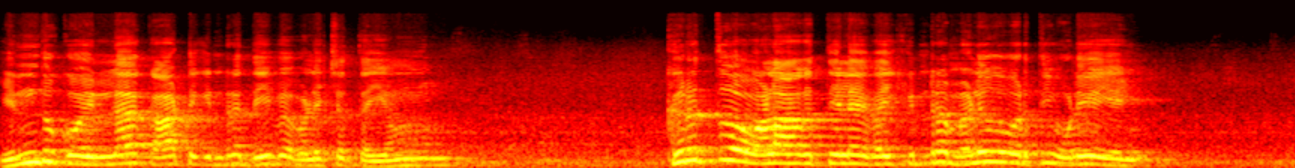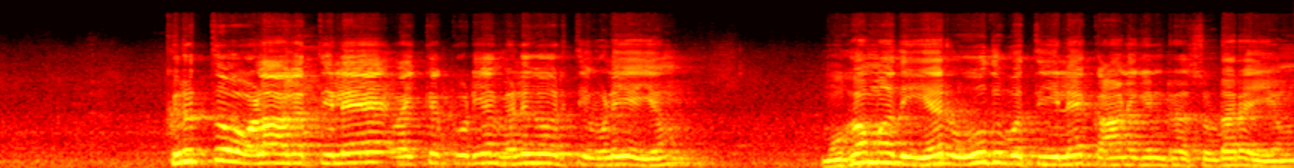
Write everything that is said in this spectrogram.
இந்து கோயிலில் காட்டுகின்ற தீப வெளிச்சத்தையும் கிறித்துவ வளாகத்திலே வைக்கின்ற மெழுகுவர்த்தி ஒளியையும் கிறித்துவ வளாகத்திலே வைக்கக்கூடிய மெழுகுவர்த்தி ஒளியையும் முகமதியர் ஊதுபத்தியிலே காணுகின்ற சுடரையும்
